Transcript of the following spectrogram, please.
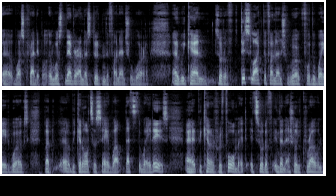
uh, was credible and was never understood in the financial world. And we can sort of dislike the financial world for the way it works, but uh, we can also say, well, that's the way it is. And we cannot reform it. It's sort of internationally grown.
